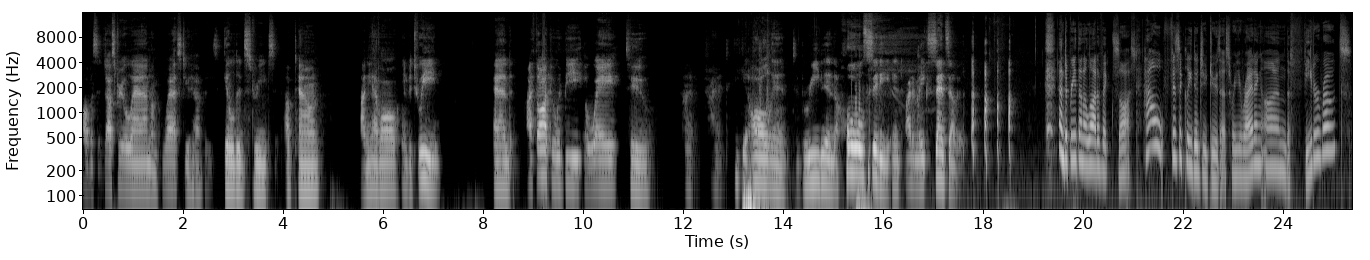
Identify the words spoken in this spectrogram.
all this industrial land. On the west, you have these gilded streets, uptown, and you have all in between. And I thought it would be a way to try to take it all in, to breathe in the whole city and try to make sense of it. And to breathe in a lot of exhaust. How physically did you do this? Were you riding on the feeder roads?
